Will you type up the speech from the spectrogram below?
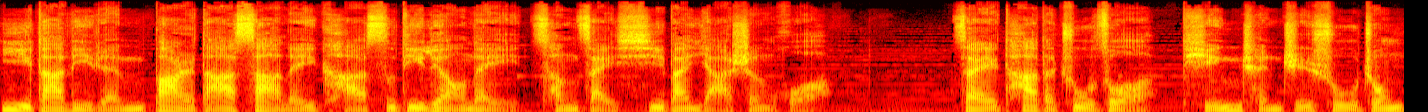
意大利人巴尔达萨雷·卡斯蒂廖内曾在西班牙生活，在他的著作《廷臣之书》中，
